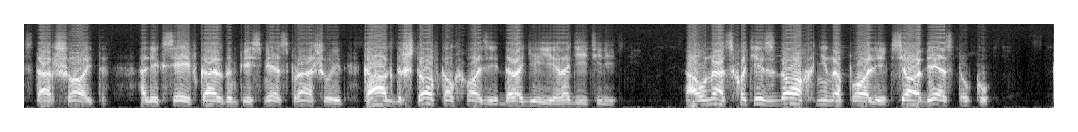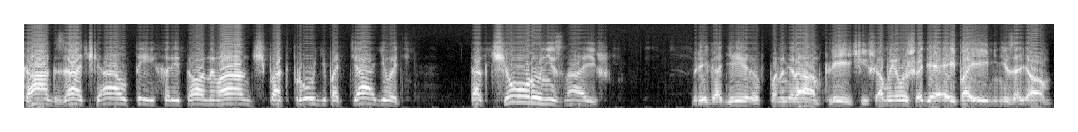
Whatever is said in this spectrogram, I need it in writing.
Старшой-то Алексей в каждом письме спрашивает, «Как да что в колхозе, дорогие родители?» А у нас хоть и сдохни на поле, все без толку. Как зачал ты, Харитон Иванович, подпруги подтягивать, так чуру не знаешь. Бригадиров по номерам кличешь, а мы лошадей по имени зовем.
